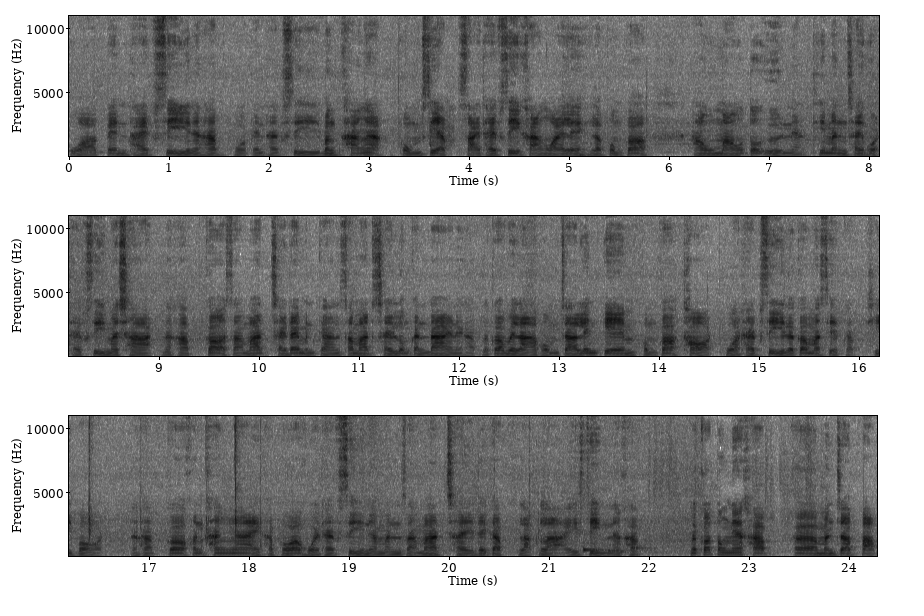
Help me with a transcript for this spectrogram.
หัวเป็น Type C นะครับ หัวเป็น Type C บางครั้งอะผมเสียบสาย Type C ค้างไว้เลย แล้วผมก็ เอาเมาส์ตัวอื่นเนี่ยที่มันใช้หัว Type C มาชาร์จนะครับก็สามารถใช้ได้เหมือนกัน สามารถใช้ร่วมกันได้นะครับ แล้วก็เวลาผมจะเล่นเกม ผมก็ถอดหัว Type C แล้วก็มาเสียบกับคีย์บอร์ดนะครับก็ค่อนข้างง่ายครับ เพราะว่าหัว Type C เนี่ยมันสามารถใช้ได้กับหลากหลายสิ่งนะครับ แล้วก็ตรงนี้ครับเอ่อมันจะปรับ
